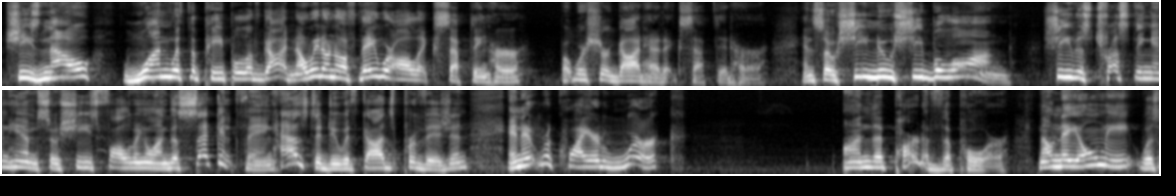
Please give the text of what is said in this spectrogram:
She's now one with the people of God. Now, we don't know if they were all accepting her, but we're sure God had accepted her. And so she knew she belonged. She was trusting in Him, so she's following along. The second thing has to do with God's provision, and it required work on the part of the poor. Now, Naomi was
